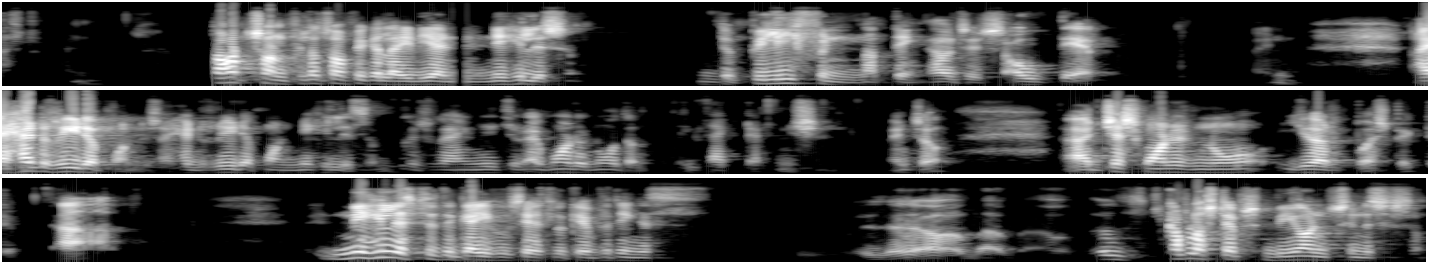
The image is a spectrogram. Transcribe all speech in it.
asked. Thoughts on philosophical idea and nihilism, the belief in nothing, how it's out there. I had to read up on this. I had to read up on nihilism because I need to, I want to know the exact definition. And so I just wanted to know your perspective. Uh, nihilist is the guy who says, look, everything is uh, a couple of steps beyond cynicism.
